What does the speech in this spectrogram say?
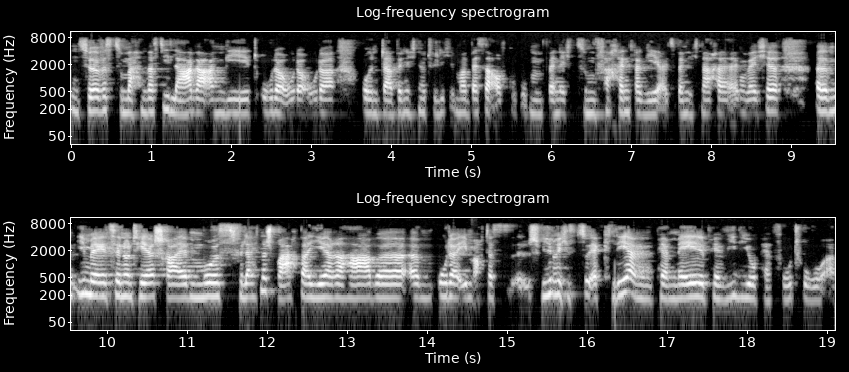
einen Service zu machen, was die Lager angeht oder oder oder. Und da bin ich natürlich immer besser aufgehoben, wenn ich zum Fachhändler gehe, als wenn ich nachher irgendwelche ähm, E-Mails hin und her schreiben muss, vielleicht eine Sprachbarriere habe ähm, oder eben auch das äh, schwierig ist zu erklären per Mail, per Video, per Foto, äh,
